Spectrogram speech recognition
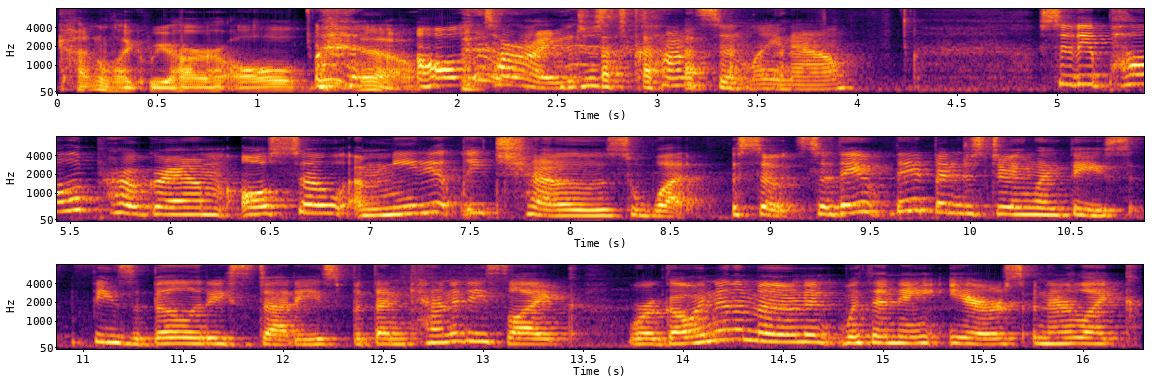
kind of like we are all right now. all the time, just constantly now. So the Apollo program also immediately chose what so so they they had been just doing like these feasibility studies, but then Kennedy's like, we're going to the moon in, within eight years, and they're like,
